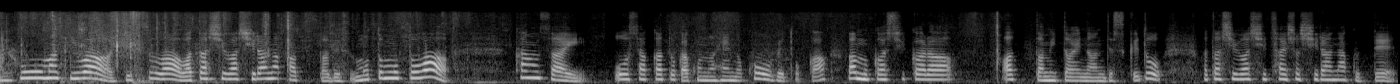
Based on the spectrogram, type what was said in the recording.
恵方巻きは実は私は知らなかったです。もともとは関西大阪とかこの辺の神戸とかは昔からあったみたいなんですけど私は最初知らなくて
